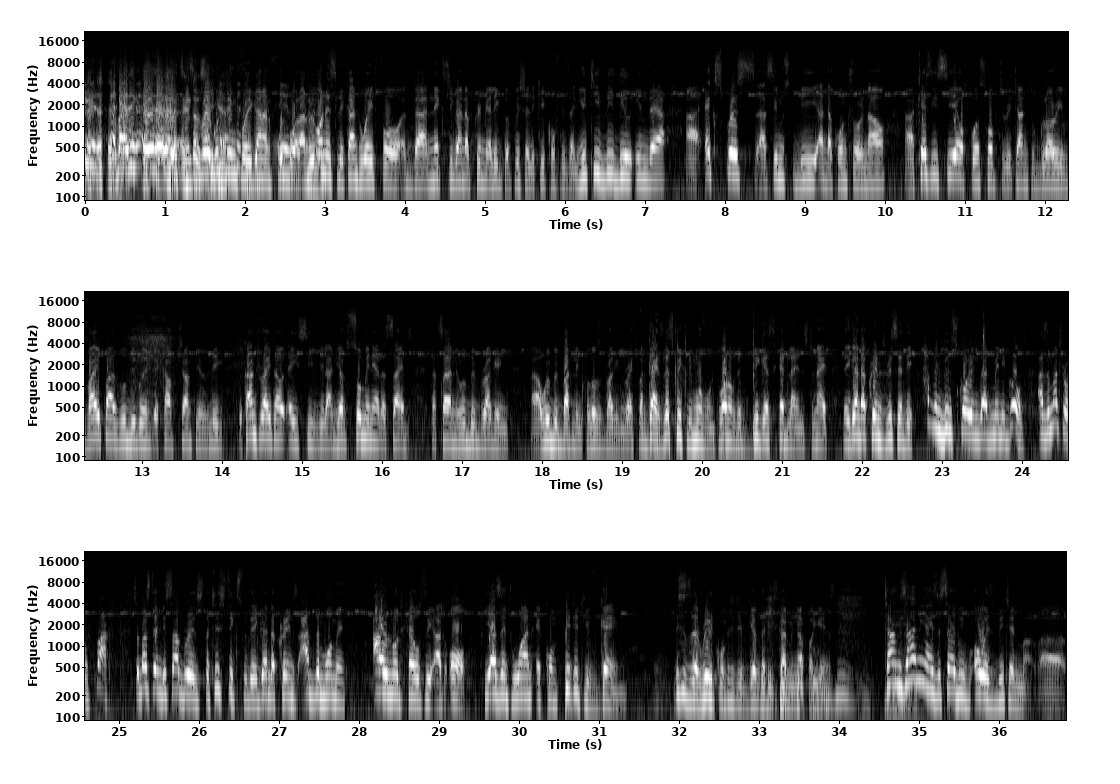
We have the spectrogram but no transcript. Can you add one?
but I think either way, it's, it's a very good thing for Ugandan football, and we honestly can't wait for the next Uganda Premier League to officially kick off. There's a new TV deal in there. Uh, Express uh, seems to be under control now. Uh, KCCA, of course, hope to return to glory. Vipers will be going to the CAF Champions League. You can't write out AC Villa, and you have so many other sides that suddenly will be bragging, uh, will be battling for those bragging rights. But guys, let's quickly move on to one of the biggest headlines tonight. The Uganda Cranes recently haven't been scoring that many goals. As a matter of fact, Sebastian Desabre's statistics for the Uganda Cranes at the moment are not healthy at all. He hasn't won a competitive game. This is a really competitive game that he's coming up against. Tanzania is a side we've always beaten. Uh,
